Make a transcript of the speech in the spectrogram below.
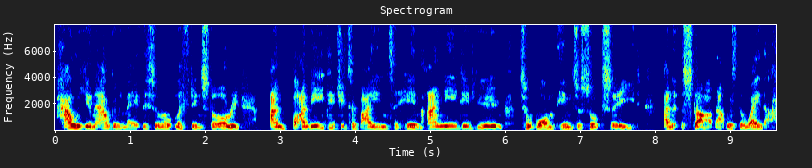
How are you now going to make this an uplifting story? And but I needed you to buy into him. I needed you to want him to succeed. And at the start, that was the way that I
